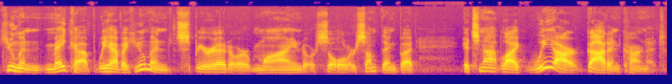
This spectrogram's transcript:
human makeup. We have a human spirit or mind or soul or something, but it's not like we are God incarnate.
